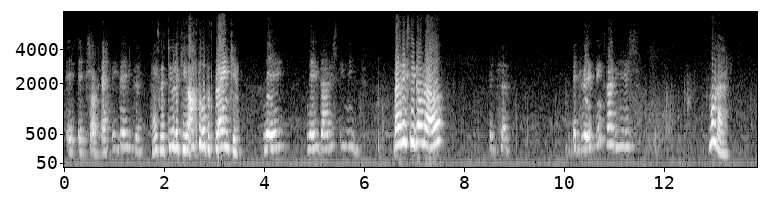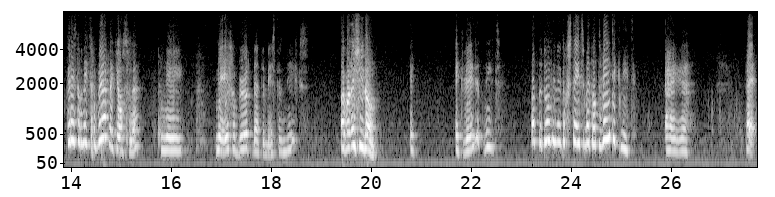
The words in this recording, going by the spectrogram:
ik, ik zou het echt niet weten. Hij is natuurlijk hier achter op het pleintje. Nee, nee, daar is hij niet. Waar is hij dan wel? Ik, eh, ik weet niet waar hij is. Moeder, er is toch niets gebeurd met Josselen? Nee, nee, er gebeurt met hem is er niks. Maar waar is hij dan? Ik weet het niet. Wat bedoelt u nu toch steeds met dat weet ik niet? Hij, eh, Hij,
